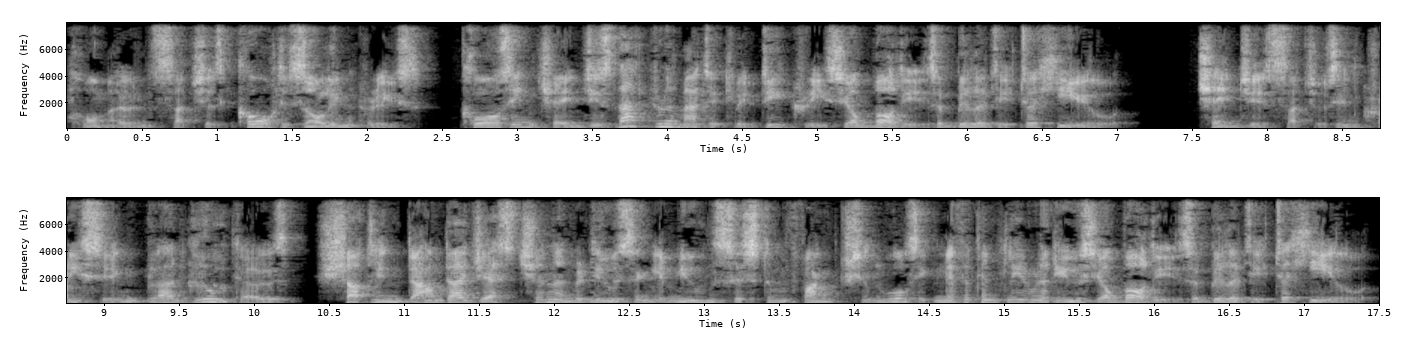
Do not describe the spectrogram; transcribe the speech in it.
hormones such as cortisol increase, causing changes that dramatically decrease your body's ability to heal. Changes such as increasing blood glucose, shutting down digestion and reducing immune system function will significantly reduce your body's ability to heal.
